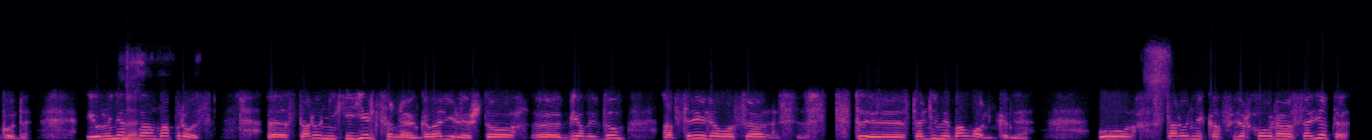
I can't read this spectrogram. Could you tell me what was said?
года. И у меня Да. к вам вопрос. Сторонники Ельцина говорили, что Белый дом обстреливался стальными болванками. У сторонников Верховного Совета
